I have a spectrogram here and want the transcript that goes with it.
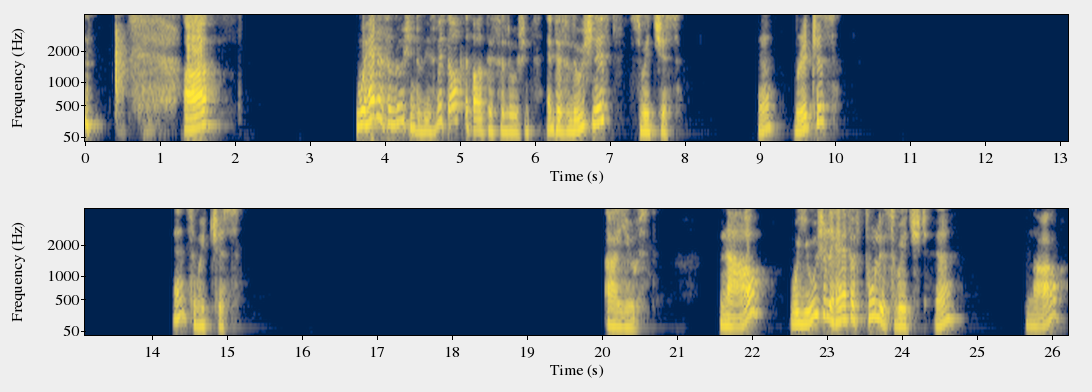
uh, we had a solution to this. We talked about this solution. And the solution is switches. Yeah? Bridges. And switches. Are used. Now, we usually have a fully switched. Yeah? Now,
